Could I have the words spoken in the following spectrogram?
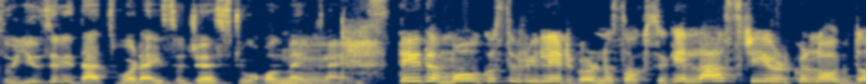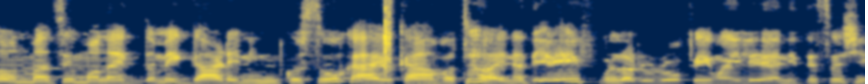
so usually that's what I suggest to all my clients त्यही त म कस्तो रिलेट गर्न सक्छु कि लास्ट इयरको लकडाउनमा चाहिँ मलाई एकदमै गार्डनिङको सोख आयो कहाँबाट होइन? धेरै फुलहरू रोपेँ मैले अनि त्यसपछि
